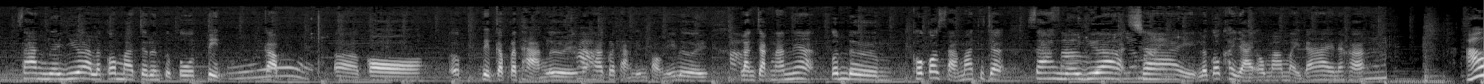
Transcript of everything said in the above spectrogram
ๆสร้างเนื้อเยื่อ แล้วก็มาเจริญเติบโตติดกับเอ่อกอเอ่อติดกับกระถางเลยนะคะค่ะกระถางดินเผานี้เลยค่ะหลังจากนั้นเนี่ยต้นเดิมเขาก็สามารถที่จะ สร้างเนื้อเยื่อสร้างเนื้อเยื่อใหม่ใช่ แล้วก็ขยายออกมาใหม่ได้นะคะ เอา้า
